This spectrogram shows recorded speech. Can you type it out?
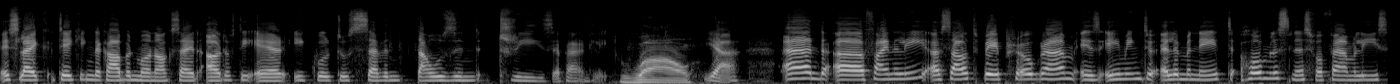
it's like taking the carbon monoxide out of the air equal to 7,000 trees, apparently. Wow. Yeah. And uh, finally, a South Bay program is aiming to eliminate homelessness for families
